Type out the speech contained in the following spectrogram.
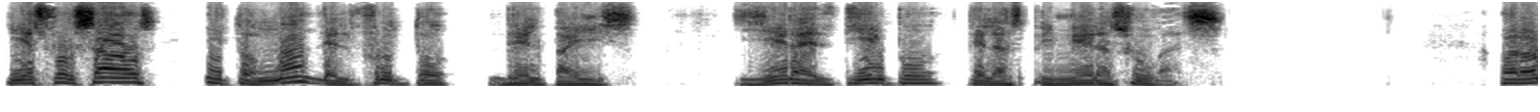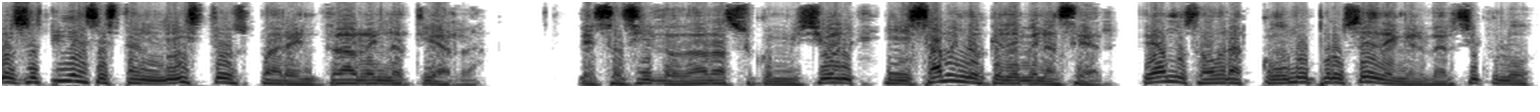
y esforzaos y tomad del fruto del país. Y era el tiempo de las primeras uvas. Ahora los espías están listos para entrar en la tierra. Les ha sido dada su comisión y saben lo que deben hacer. Veamos ahora cómo procede en el versículo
